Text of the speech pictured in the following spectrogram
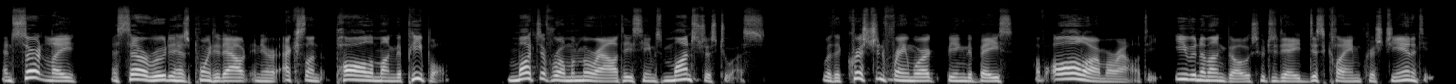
And certainly, as Sarah Ruden has pointed out in her excellent Paul Among the People, much of Roman morality seems monstrous to us, with a Christian framework being the base of all our morality, even among those who today disclaim Christianity.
